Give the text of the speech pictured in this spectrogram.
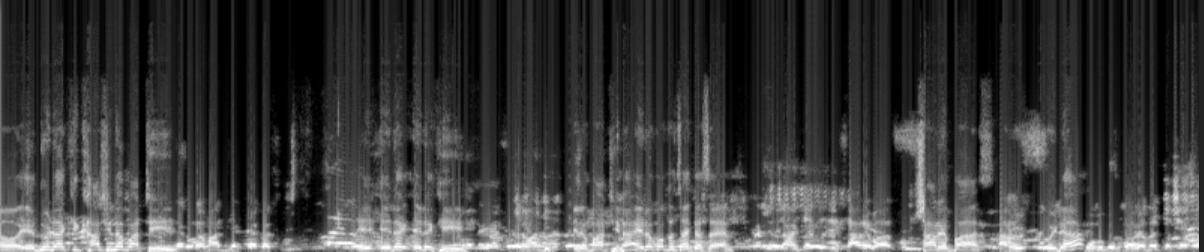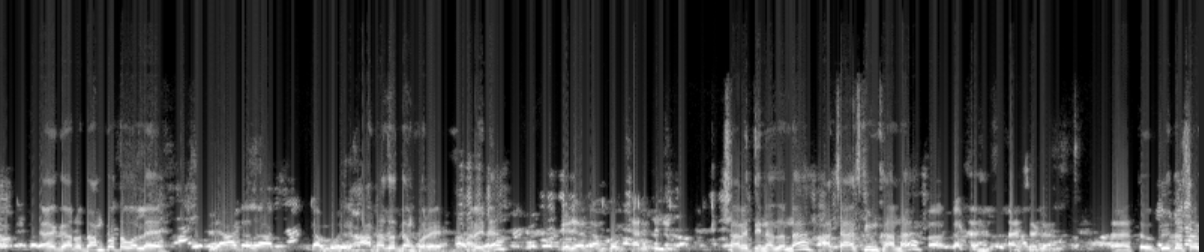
ও, এ দুইটা কি খাসি না এ- এটা এটা কি? এটা পাঠি না? এটা কত চাইতেছেন? সাড়ে পাঁচ। আর ওইটা? এগারো। দাম কত বলে? আট হাজার। দাম করে। আর এটা? সাড়ে তিন হাজার। না? আচ্ছা আইসক্রিম খান হ্যাঁ? আচ্ছা তো দর্শক,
